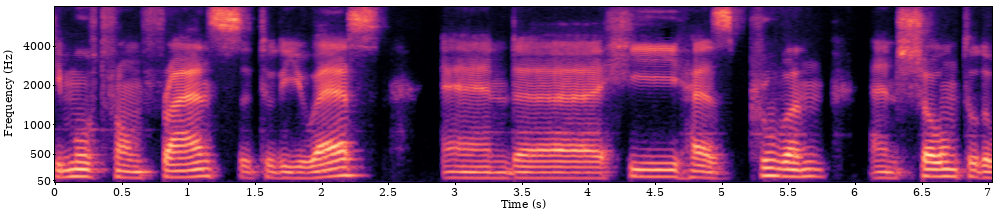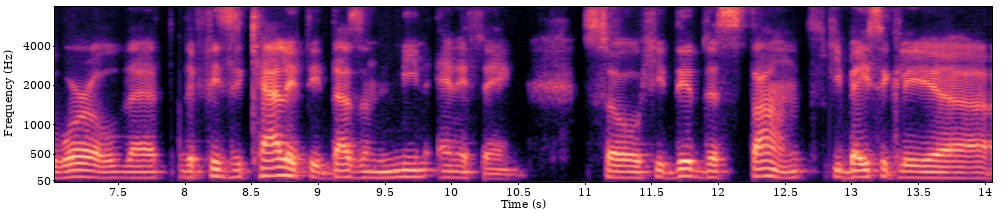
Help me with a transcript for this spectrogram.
He moved from France to the US and uh, he has proven and shown to the world that the physicality doesn't mean anything. So he did the stunt. He basically uh,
